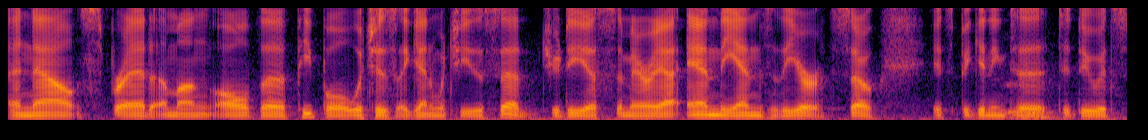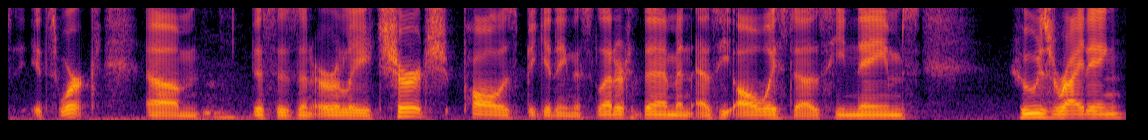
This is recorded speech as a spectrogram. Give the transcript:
and now spread among all the people, which is again what Jesus said, Judea, Samaria, and the ends of the earth. So it's beginning to, to do its its work. Um, this is an early church. Paul is beginning this letter to them, and as he always does, he names who's writing,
